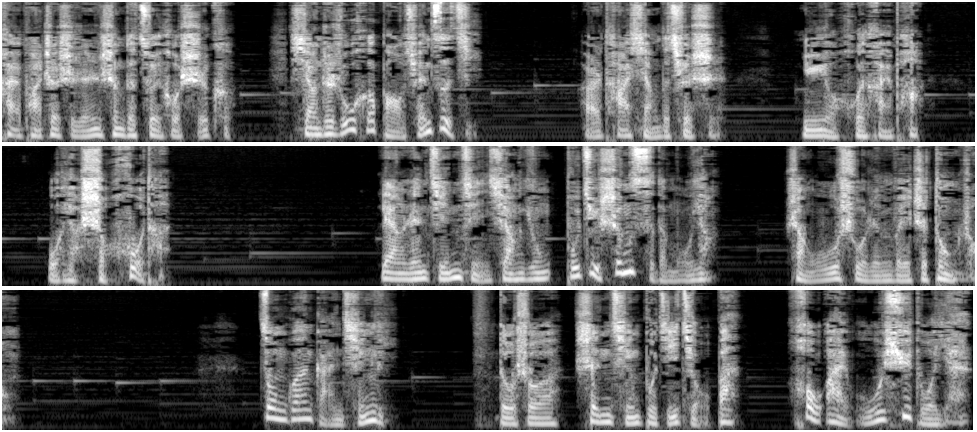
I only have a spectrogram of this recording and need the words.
害怕这是人生的最后时刻，想着如何保全自己，而他想的却是，女友会害怕，我要守护她。两人紧紧相拥、不惧生死的模样，让无数人为之动容。纵观感情里，都说深情不及久伴。厚爱无需多言。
